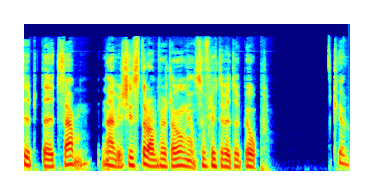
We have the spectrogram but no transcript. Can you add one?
typ dejt fem, när vi kysste varandra första gången, så flyttade vi typ ihop. Kul.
